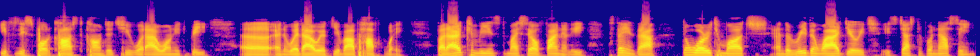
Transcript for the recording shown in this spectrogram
if this podcast can't achieve what I want it to be, uh, and whether I will give up halfway. But I convinced myself finally, saying that don't worry too much, and the reason why I do it is just for nothing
